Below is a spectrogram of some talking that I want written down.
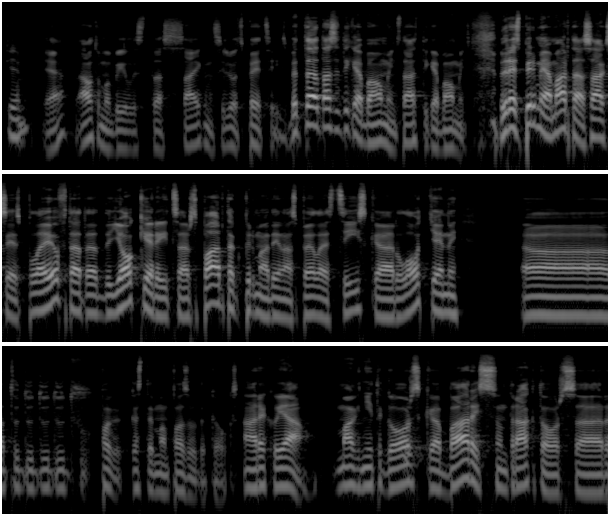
nekas. Ja? Automobīlis tas saiknes ir ļoti spēcīgs. Bet tā, tas ir tikai baumiņas. Tas ir tikai baumiņas. Bet reiz 1. martā sāksies playoff. Tātad Jokerīts ar Spārtaku pirmā dienā spēlēs Cīska ar Loķeni. Uh, tu, tu, tu, tu, tu, paga, kas te man pazuda kaut kas? Ah, reku, jā. Magnita Gorska, Baris un Traktors ar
